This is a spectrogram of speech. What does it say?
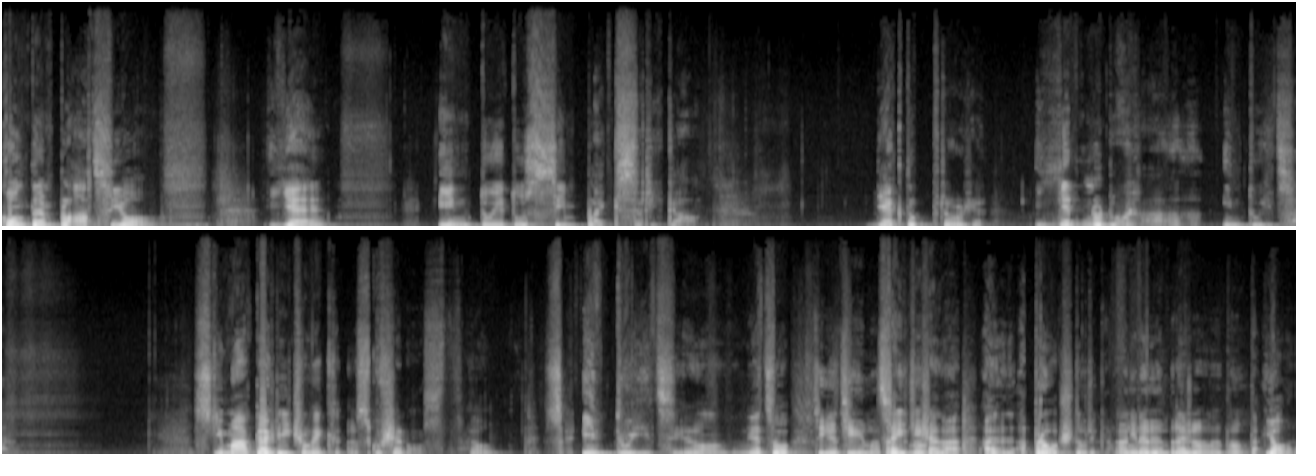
kontemplácio je intuitus simplex, říká. Jak to přeložit? Jednoduchá intuice. S tím má každý člověk zkušenost. Jo? S intuicí, jo? něco... Cítím něco, a tak, cítíš no. a, a, a proč to říkám? Ani nevím, proč, ale no. Ta, jo,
